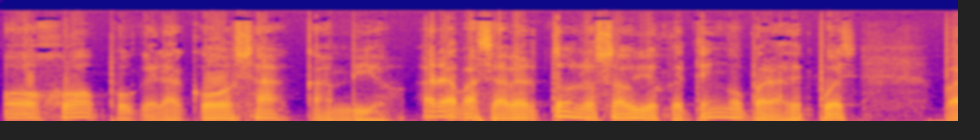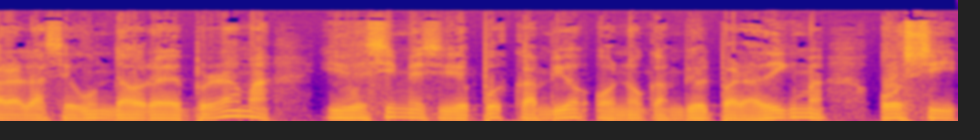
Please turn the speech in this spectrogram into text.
ojo porque la cosa cambió. Ahora vas a ver todos los audios que tengo para después, para la segunda hora del programa, y decime si después cambió o no cambió el paradigma, o si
